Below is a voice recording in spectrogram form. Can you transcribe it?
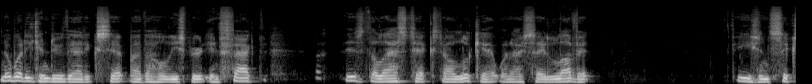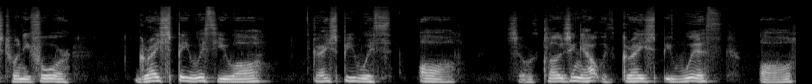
Nobody can do that except by the Holy Spirit. In fact, this is the last text I'll look at when I say love it. Ephesians 6:24. Grace be with you all Grace be with all. So we're closing out with grace be with all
